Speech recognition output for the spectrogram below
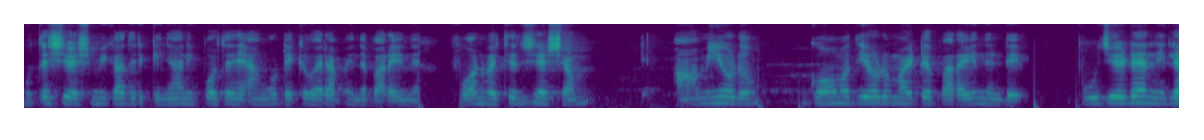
മുത്തശ്ശി വിഷമിക്കാതിരിക്കും ഞാൻ ഇപ്പോൾ തന്നെ അങ്ങോട്ടേക്ക് വരാം എന്ന് പറയുന്നത് ഫോൺ വെച്ചതിന് ശേഷം ആമിയോടും ഗോമതിയോടുമായിട്ട് പറയുന്നുണ്ട്. പൂജയുടെ നില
